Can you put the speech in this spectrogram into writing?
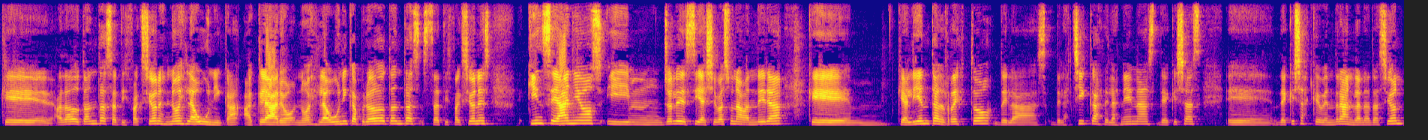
que ha dado tantas satisfacciones, no es la única, aclaro, no es la única, pero ha dado tantas satisfacciones 15 años y mm, yo le decía, llevas una bandera que, mm, que, alienta al resto de las, de las chicas, de las nenas, de aquellas, eh, de aquellas que vendrán. La natación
